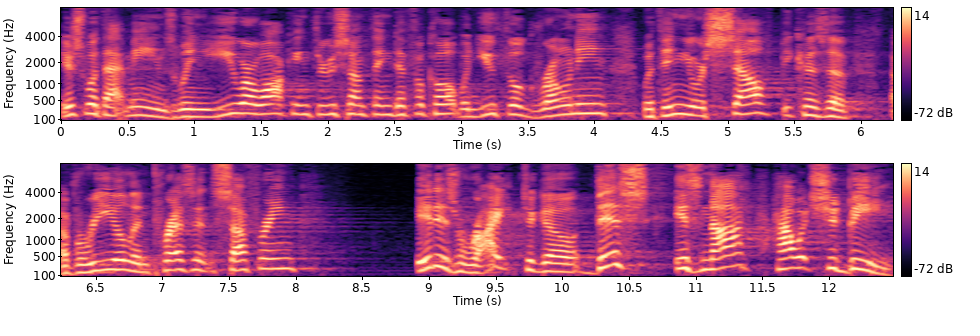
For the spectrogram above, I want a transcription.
Here's what that means. When you are walking through something difficult, when you feel groaning within yourself because of, of real and present suffering, it is right to go, this is not how it should be.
